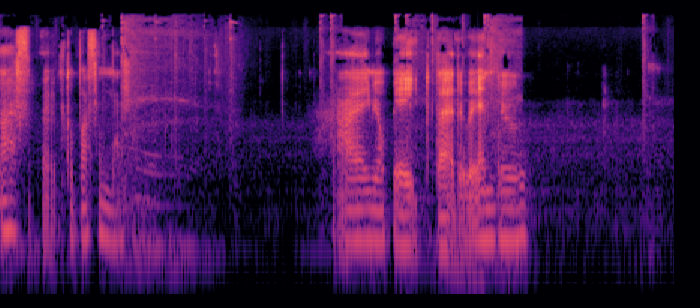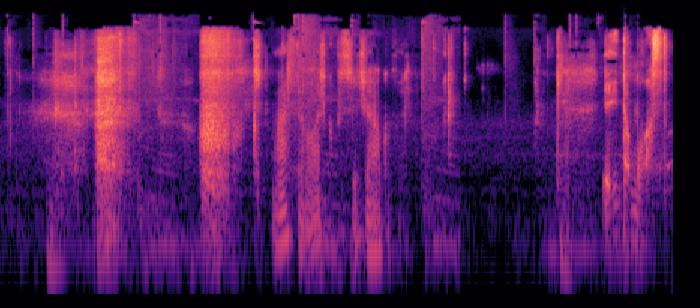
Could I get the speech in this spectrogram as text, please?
Ai, velho, tô passando mal. Ai, meu peito tá doendo. Nossa, eu acho que eu preciso de água, velho. Eita bosta.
